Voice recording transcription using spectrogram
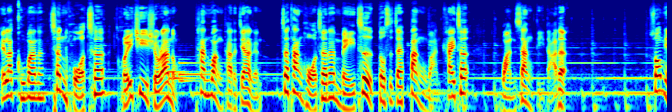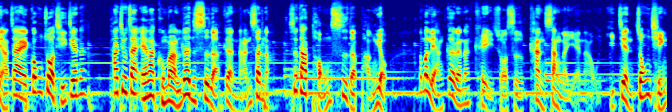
埃拉库玛呢乘火车回去 Shorano 探望他的家人。这趟火车呢，每次都是在傍晚开车，晚上抵达的。索米亚在工作期间呢，他就在埃拉库玛认识了个男生啊，是他同事的朋友。那么两个人呢，可以说是看上了眼啊，一见钟情，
